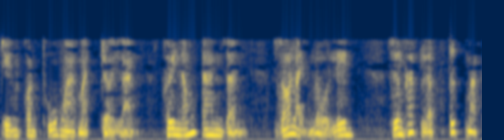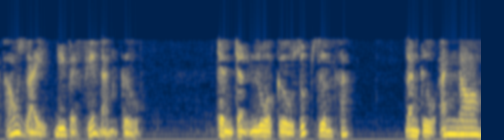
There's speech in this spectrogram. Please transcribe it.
trên con thú hoa mặt trời lặn, hơi nóng tan dần, gió lạnh nổi lên. Dương Khắc lập tức mặc áo dày đi về phía đàn cừu. Trần trận lùa cừu giúp Dương Khắc. Đàn cừu ăn no,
